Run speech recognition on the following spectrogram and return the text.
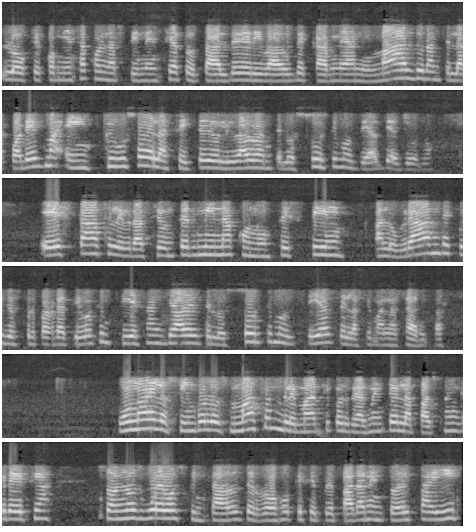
lo que comienza con la abstinencia total de derivados de carne animal durante la cuaresma e incluso del aceite de oliva durante los últimos días de ayuno. Esta celebración termina con un festín a lo grande cuyos preparativos empiezan ya desde los últimos días de la Semana Santa. Uno de los símbolos más emblemáticos realmente de la Pascua en Grecia son los huevos pintados de rojo que se preparan en todo el país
